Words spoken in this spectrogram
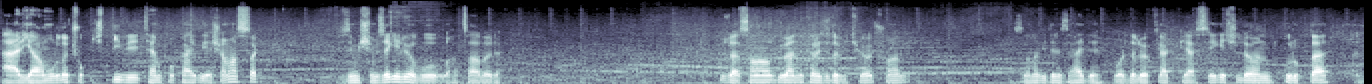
Eğer yağmurda çok ciddi bir tempo kaybı yaşamazsak bizim işimize geliyor bu hataları. Güzel sanal güvenlik aracı da bitiyor. Şu an hızlanabiliriz. Haydi. Bu arada Leclerc piyasaya geçildi ön grupta. Hani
